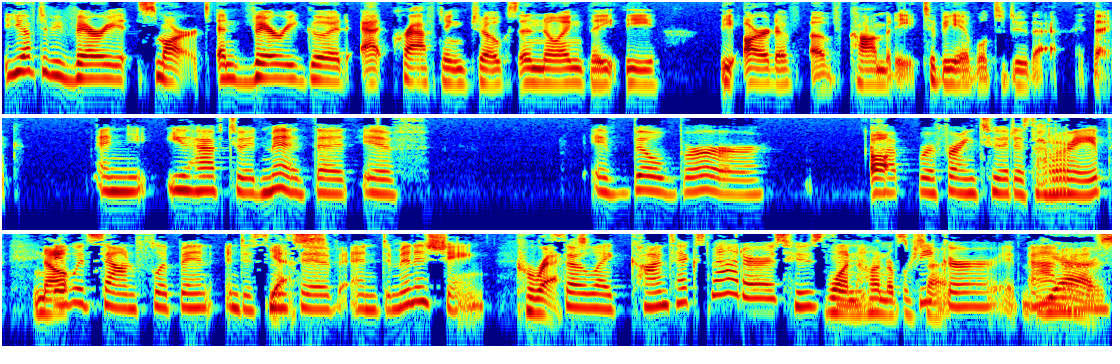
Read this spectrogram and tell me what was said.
You have to be very smart and very good at crafting jokes and knowing the the the art of of comedy to be able to do that. I think. And you, you have to admit that if if Bill Burr Oh. referring to it as rape, No. it would sound flippant and dismissive and diminishing. Correct. So, like, context matters. Who's the 100%. speaker? It matters.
